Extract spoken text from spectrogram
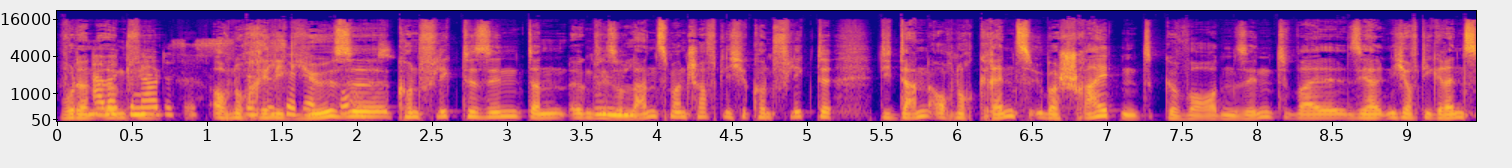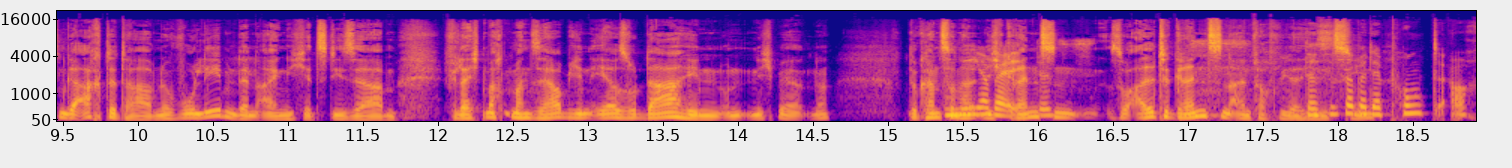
wo dann irgendwie genau ist, auch noch religiöse ja Konflikte sind, dann irgendwie mhm. so landsmannschaftliche Konflikte, die dann auch noch grenzüberschreitend geworden sind, weil sie halt nicht auf die Grenzen geachtet haben. Ne? Wo leben denn eigentlich jetzt die Serben? Vielleicht macht man Serbien eher so dahin und nicht mehr. Ne? Du kannst dann nee, halt nicht Grenzen, so alte Grenzen einfach wieder Das hinziehen. ist aber der Punkt auch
